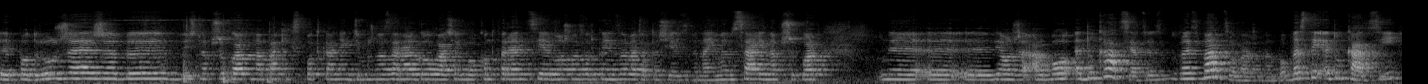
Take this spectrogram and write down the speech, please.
y, podróże, żeby być na przykład na takich spotkaniach, gdzie można zareagować, albo konferencje można zorganizować, a to się z wynajmem sali na przykład y, wiąże, albo edukacja, to jest, która jest bardzo ważna, bo bez tej edukacji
